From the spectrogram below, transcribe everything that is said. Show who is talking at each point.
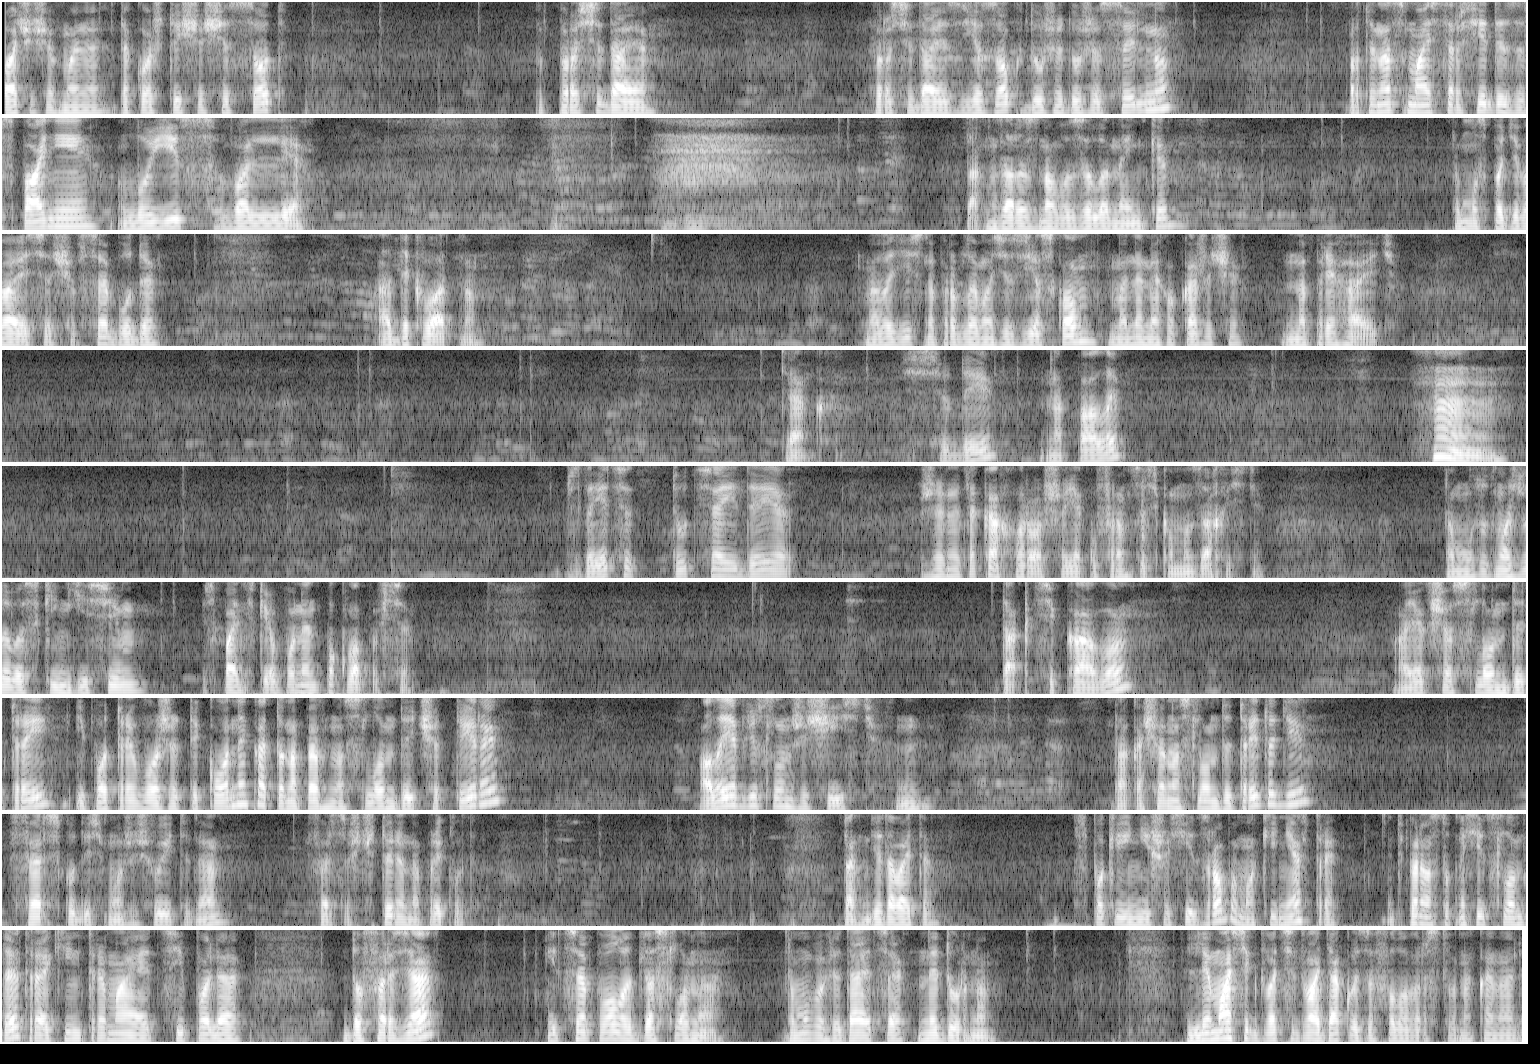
Speaker 1: Бачу, що в мене також 1600. Просідає. Просідає зв'язок дуже-дуже сильно. Проти нас майстер Фіди з Іспанії Луїс Валле. Так, ну зараз знову зелененьке. Тому сподіваюся, що все буде адекватно. Але дійсно проблема зі зв'язком мене, м'яко кажучи, напрягають. Так, сюди напали. Хм. Здається, тут ця ідея вже не така хороша, як у французькому захисті. Тому тут, можливо, з кінь Е7 іспанський опонент поквапився. Так, цікаво. А якщо слон d3 і потривожити коника, то напевно слон d4. Але я б'ю слон g6. Так, а що на слон d3 тоді? Ферзь кудись можеш вийти, да? Ферзь h4, наприклад. Так, тоді давайте спокійніше хід зробимо. Кінь F3. І тепер наступний хід слон D3, а кінь тримає ці поля до ферзя. І це поле для слона. Тому виглядає це недурно. Лемасік 22, дякую за фоловерство на каналі.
